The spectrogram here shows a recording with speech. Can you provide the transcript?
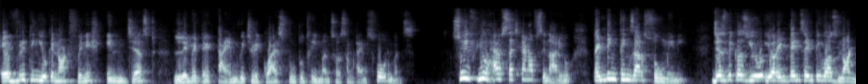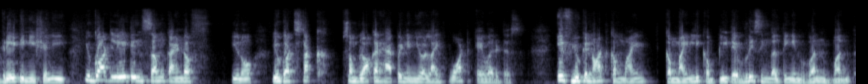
Everything you cannot finish in just limited time, which requires two to three months or sometimes four months. So if you have such kind of scenario, pending things are so many, just because you your intensity was not great initially, you got late in some kind of, you know, you got stuck, some blocker happened in your life, whatever it is. If you cannot combine, combinedly complete every single thing in one month,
